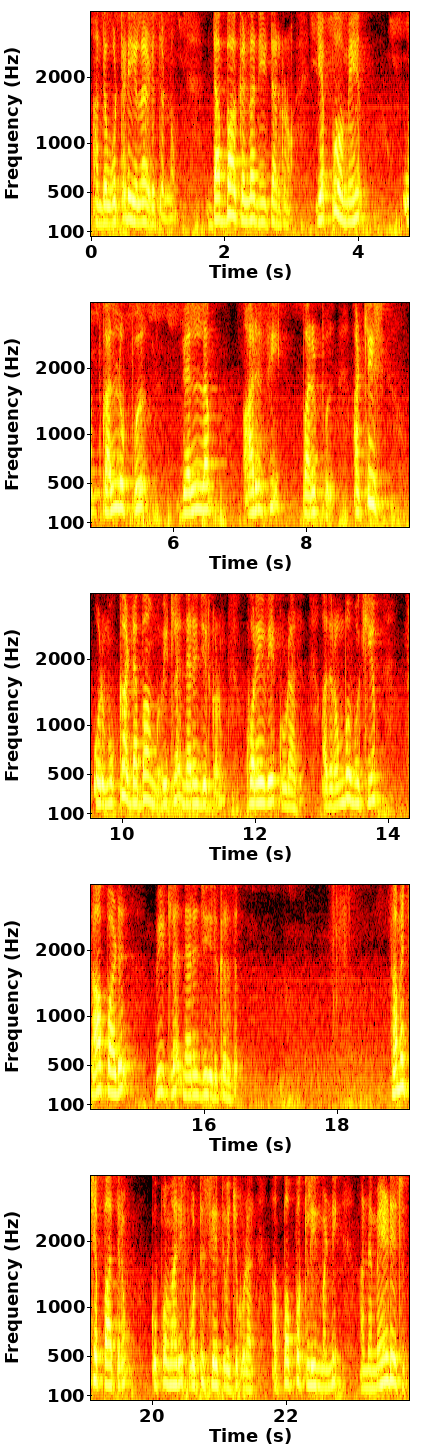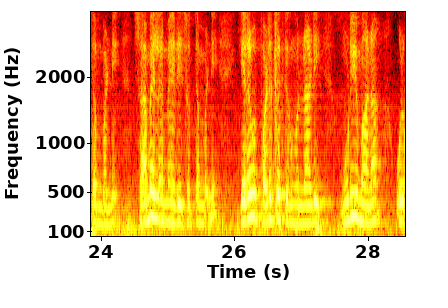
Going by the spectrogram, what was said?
அந்த ஒட்டடையெல்லாம் எடுத்துடணும். டப்பாக்கள்லாம் நீட்டாக இருக்கணும். எப்போவுமே உப் கல்லுப்பு வெல்லம் அரிசி பருப்பு அட்லீஸ்ட் ஒரு முக்கால் டப்பா உங்கள் வீட்டில் நிறைஞ்சிருக்கணும். குறையவே கூடாது. அது ரொம்ப முக்கியம். சாப்பாடு வீட்டில் நிறைஞ்சு இருக்கிறது. சமைச்ச பாத்திரம் குப்பை மாதிரி போட்டு சேர்த்து வச்சக்கூடாது. அப்பப்போ க்ளீன் பண்ணி அந்த மேடையை சுத்தம் பண்ணி சமையல் மேடையை சுத்தம் பண்ணி இரவு படுக்கிறதுக்கு முன்னாடி முடியுமானா ஒரு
